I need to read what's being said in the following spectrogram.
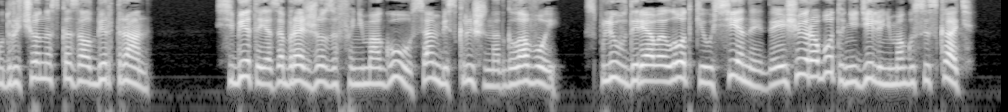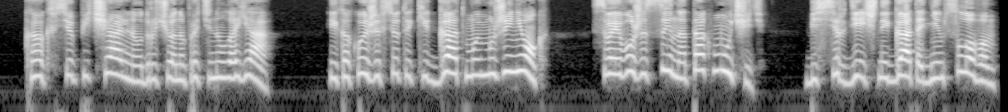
Удрученно сказал Бертран. Себе-то я забрать Жозефа не могу, сам без крыши над головой. Сплю в дырявой лодке у сены, да еще и работу неделю не могу сыскать. Как все печально, удрученно протянула я. И какой же все-таки гад мой муженек! Своего же сына так мучить! Бессердечный гад, одним словом!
